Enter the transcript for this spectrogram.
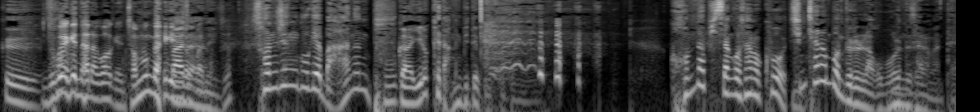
그, 누구에게나라고 하기엔 전문가에게 맞아요. 인정받는 이죠. 선진국의 많은 부가 이렇게 낭비되고 있거든요. 겁나 비싼 거 사놓고 칭찬 한 번 들으려고 모르는 사람한테.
